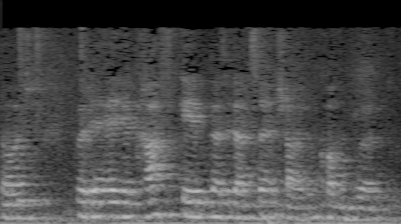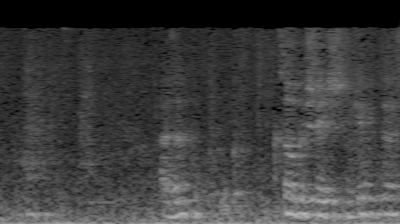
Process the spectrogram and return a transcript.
dort, würde er ihr Kraft geben, dass sie dann zur Entscheidung kommen würden. Also, so Geschichten gibt es.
